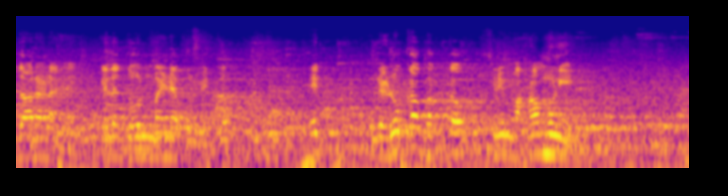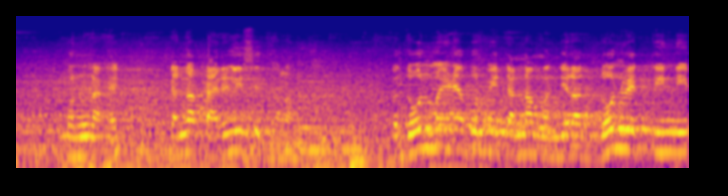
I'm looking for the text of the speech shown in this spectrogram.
उदाहरण आहे. गेल्या दोन महिन्यापूर्वीचं एक रेणुका भक्त श्री महामुनी म्हणून आहेत. त्यांना पॅरेलिसिस झाला. तर दोन महिन्यापूर्वी त्यांना मंदिरात दोन व्यक्तींनी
